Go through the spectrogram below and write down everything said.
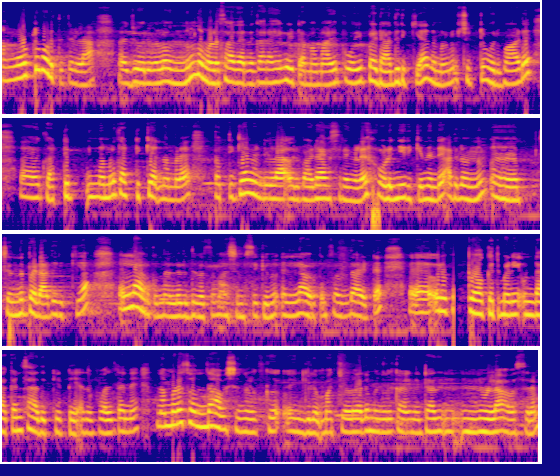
അങ്ങോട്ട് കൊടുത്തിട്ടുള്ള ജോലികളൊന്നും നമ്മൾ സാധാരണക്കാരായ വീട്ടമ്മമാർ പോയി പെടാതിരിക്കുക. നമ്മൾ ചുറ്റും ഒരുപാട് തട്ടി നമ്മൾ തട്ടിക്കാൻ നമ്മളെ പറ്റിക്കാൻ വേണ്ടിയുള്ള ഒരുപാട് അവസരങ്ങൾ ഒളിഞ്ഞിരിക്കുന്നുണ്ട്. അതിലൊന്നും ചെന്ന് പെടാതിരിക്കുക. എല്ലാവർക്കും നല്ലൊരു ദിവസം ആശംസിക്കുന്നു. എല്ലാവർക്കും സ്വന്തമായിട്ട് ഒരു പോക്കറ്റ് മണി ഉണ്ടാക്കാൻ സാധിക്കട്ടെ. അതുപോലെ തന്നെ നമ്മുടെ സ്വന്തം ആവശ്യങ്ങൾക്ക് എങ്കിലും മറ്റുള്ളവരുടെ മുന്നിൽ കഴിഞ്ഞിട്ട് അതിനുള്ള അവസരം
